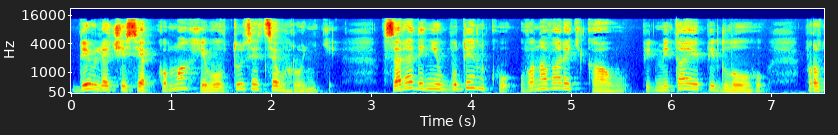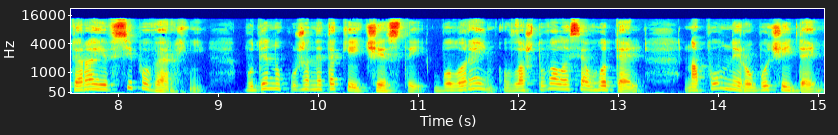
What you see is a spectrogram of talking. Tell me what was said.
дивлячись, як комахи вовтузяться в ґрунті. Всередині в будинку вона варить каву, підмітає підлогу, протирає всі поверхні. Будинок уже не такий чистий, бо Лорейн влаштувалася в готель на повний робочий день,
